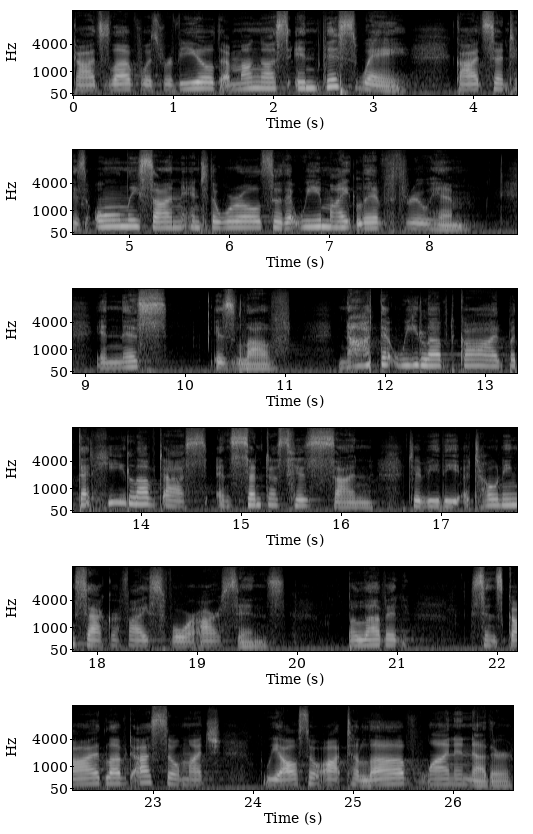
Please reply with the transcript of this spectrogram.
God's love was revealed among us in this way God sent his only Son into the world so that we might live through him. In this is love. Not that we loved God, but that he loved us and sent us his Son to be the atoning sacrifice for our sins. Beloved, since God loved us so much, we also ought to love one another.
